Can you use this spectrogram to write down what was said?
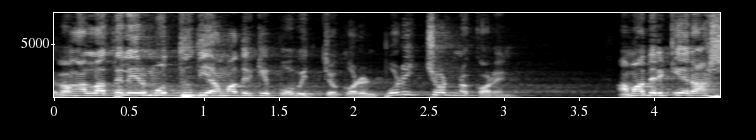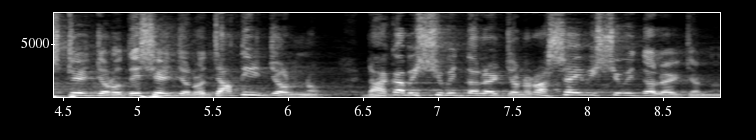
এবং আল্লাহ তালা এর মধ্য দিয়ে আমাদেরকে পবিত্র করেন, পরিচ্ছন্ন করেন। আমাদেরকে রাষ্ট্রের জন্য, দেশের জন্য, জাতির জন্য, ঢাকা বিশ্ববিদ্যালয়ের জন্য, রাজশাহী বিশ্ববিদ্যালয়ের জন্য,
